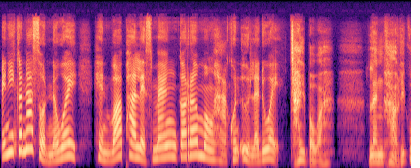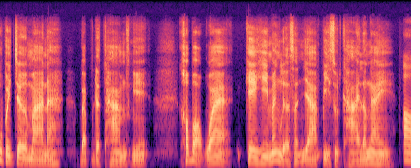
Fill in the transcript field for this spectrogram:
ไอ้นี่ก็น่าสนนะเว้ย เห็นว่าพาเลสแม่งก็เริ่มมองหาคนอื่นแล้วด้วย ใช่ปะวะ แหล่งข่าวที่กูไปเจอมานะ แบบ The Times งี้ เขาบอกว่าเกฮีแม่งเหลือสัญญาปีสุดท้ายแล้วไง อ๋อ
